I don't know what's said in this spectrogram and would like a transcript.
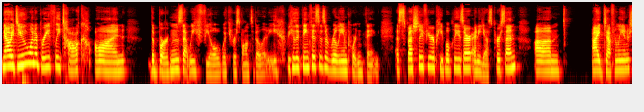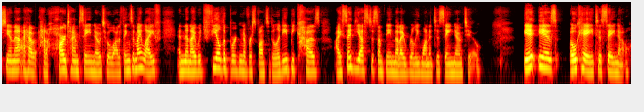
Now, I do want to briefly talk on the burdens that we feel with responsibility because I think this is a really important thing, especially if you're a people pleaser and a yes person. Um, I definitely understand that. I have had a hard time saying no to a lot of things in my life. And then I would feel the burden of responsibility because I said yes to something that I really wanted to say no to. It is okay to say no,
